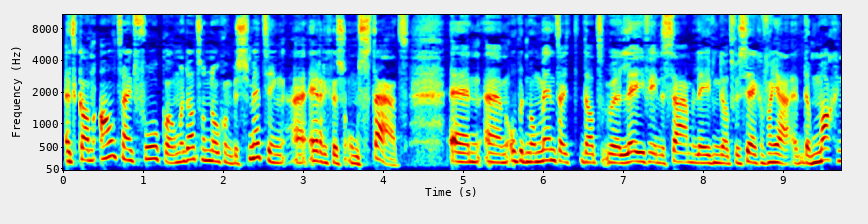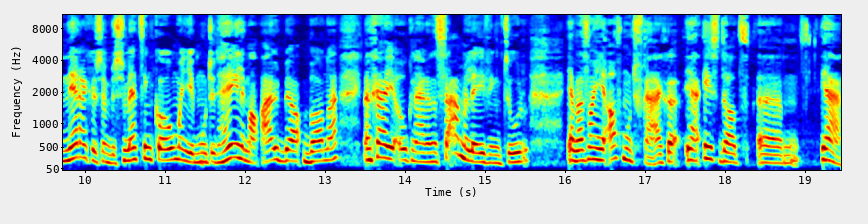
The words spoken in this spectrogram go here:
het kan altijd voorkomen dat er nog een besmetting uh, ergens ontstaat. En um, op het moment dat, dat we leven in de samenleving, dat we zeggen van ja, er mag nergens een besmetting komen, je moet het helemaal uitbannen, dan ga je ook naar een samenleving toe ja, waarvan je af moet vragen, ja, is dat, um, ja,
